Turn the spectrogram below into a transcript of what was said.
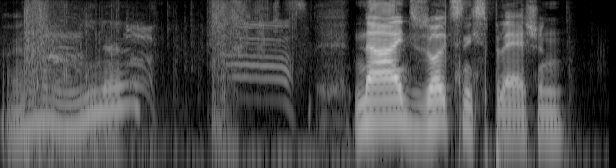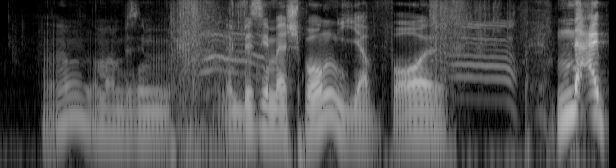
Eine Mine. Nein, du sollst nicht splashen. Ja, nochmal ein bisschen, ein bisschen mehr Schwung. Jawohl. Nein!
